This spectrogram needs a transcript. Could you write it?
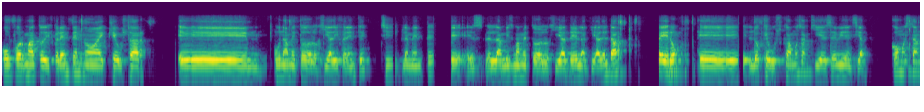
un formato diferente, no hay que usar eh, una metodología diferente, simplemente es la misma metodología de la guía del DAF, pero eh, lo que buscamos aquí es evidenciar cómo están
